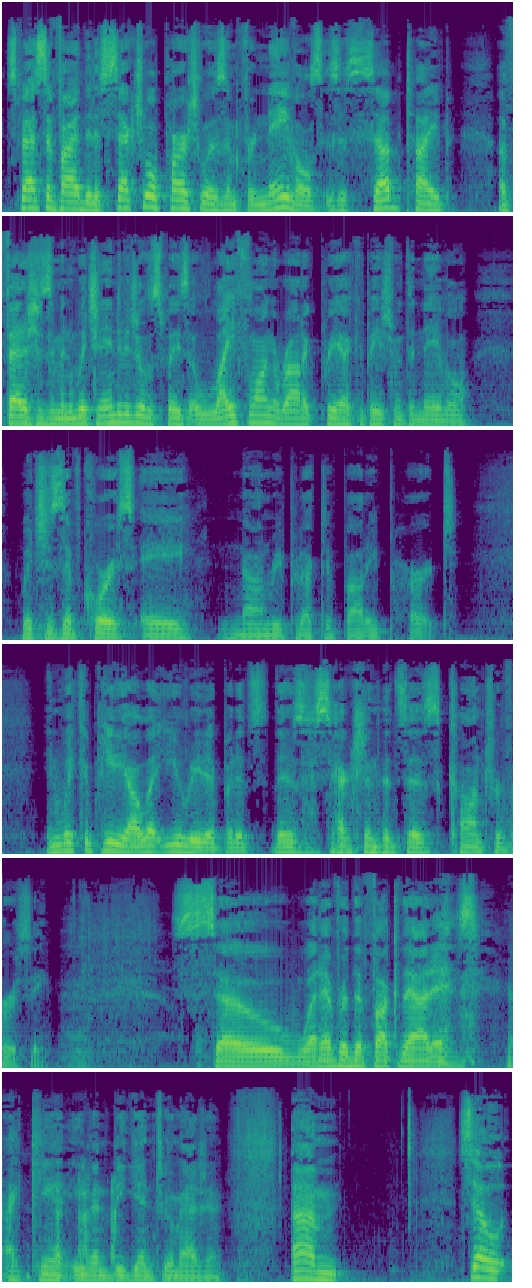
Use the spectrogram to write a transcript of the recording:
specified that a sexual partialism for navels is a subtype of fetishism in which an individual displays a lifelong erotic preoccupation with the navel, which is, of course, a non reproductive body part. In Wikipedia, I'll let you read it, but it's there's a section that says controversy. So whatever the fuck that is, I can't even begin to imagine. Um, so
